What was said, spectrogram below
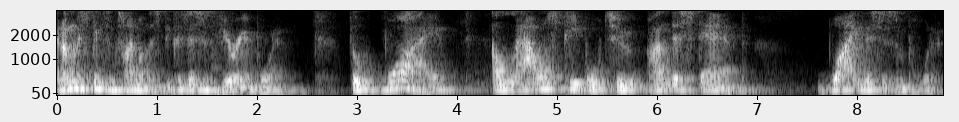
And I'm going to spend some time on this because this is very important. The why allows people to understand why this is important.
